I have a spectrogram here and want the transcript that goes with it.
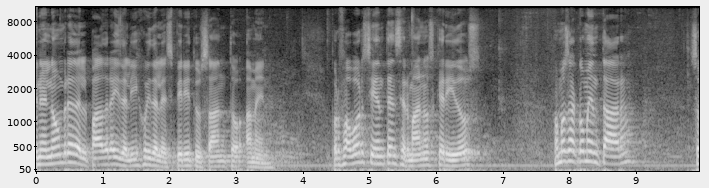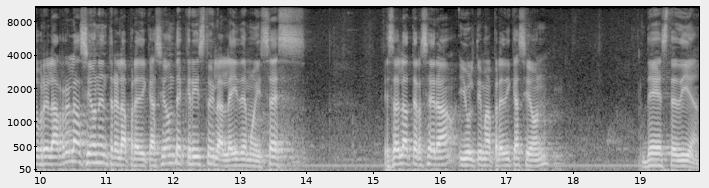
En el nombre del Padre y del Hijo y del Espíritu Santo. Amén. Por favor, siéntense, hermanos queridos. Vamos a comentar sobre la relación entre la predicación de Cristo y la ley de Moisés. Esa es la tercera y última predicación de este día.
